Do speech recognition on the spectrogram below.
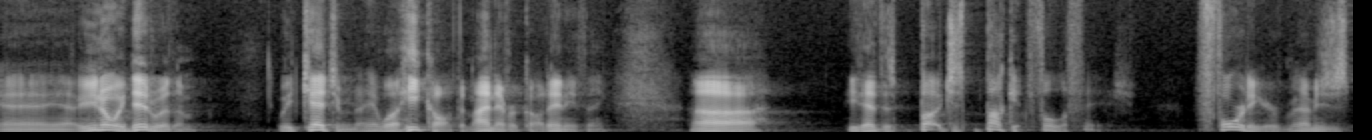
Yeah, yeah. You know what we did with them? We'd catch them. Well, he caught them. I never caught anything. Uh, he'd have this bu- just bucket full of fish. 40 or, I mean, just,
